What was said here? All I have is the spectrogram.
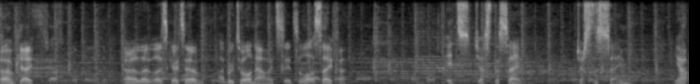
okay. Uh, let, us go to Abu Tor now. It's it's a lot safer. It's just the same. Just the same? Yep.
